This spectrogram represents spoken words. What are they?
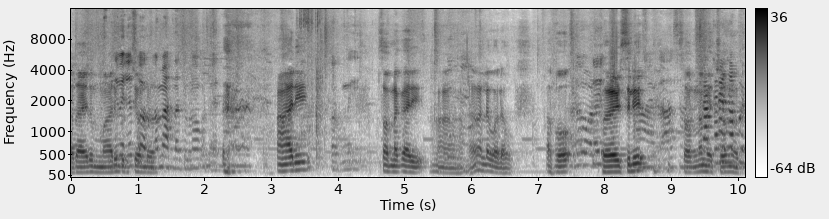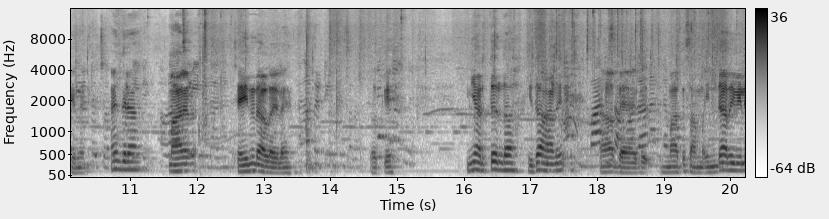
അതായത് ഉമ്മാര് പിടിച്ചോണ്ട് ആര്? സ്വർണക്കാര്. ആ അത് നല്ല കൊലാവും. അപ്പോ പേഴ്സിൽ സ്വർണം വെച്ചോ നോക്കിന്ന് എന്തിനാ മാല ചെയിൻ ഇടാളല്ലേ ഓക്കെ. ഇനി അടുത്ത എന്താ ഇതാണ് ആ ബാഗ് ഉമ്മാക്ക് സമ്മ എന്റെ അറിവിൽ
